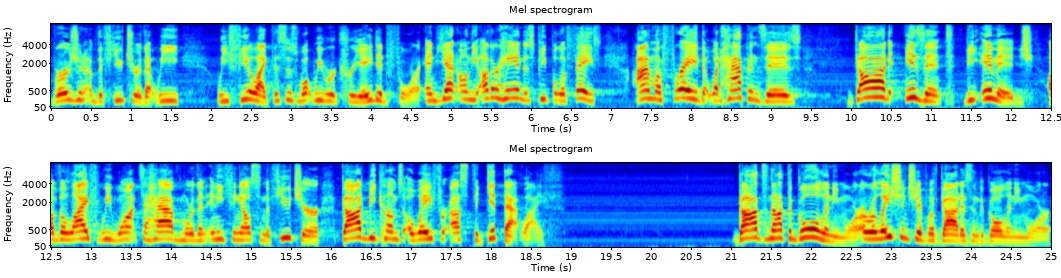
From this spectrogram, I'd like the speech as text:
version of the future that we, we feel like this is what we were created for. And yet, on the other hand, as people of faith, I'm afraid that what happens is God isn't the image of the life we want to have more than anything else in the future. God becomes a way for us to get that life. God's not the goal anymore. A relationship with God isn't the goal anymore.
